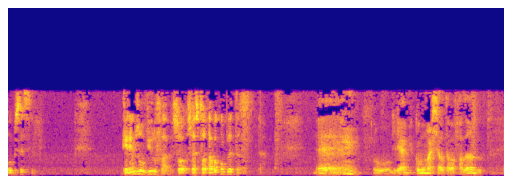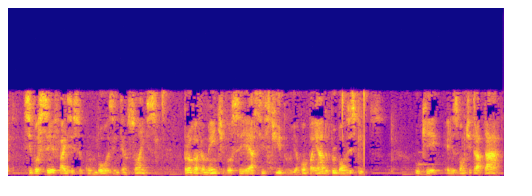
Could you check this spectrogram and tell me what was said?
obsessivo. Queremos ouvi-lo, Fábio, só estava completando. É, o Guilherme, como o Marcelo estava falando, se você faz isso com boas intenções, provavelmente você é assistido e acompanhado por bons espíritos. O que eles vão te tratar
